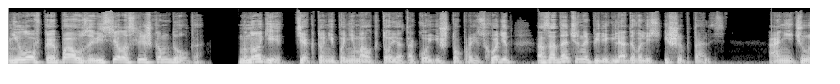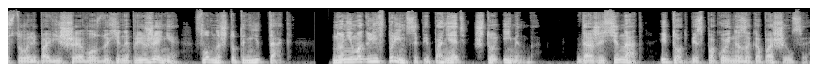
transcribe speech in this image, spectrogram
Неловкая пауза висела слишком долго. Многие, те, кто не понимал, кто я такой и что происходит, озадаченно переглядывались и шептались. Они чувствовали повисшее в воздухе напряжение, словно что-то не так, но не могли в принципе понять, что именно. Даже Сенат, и тот беспокойно закопошился.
